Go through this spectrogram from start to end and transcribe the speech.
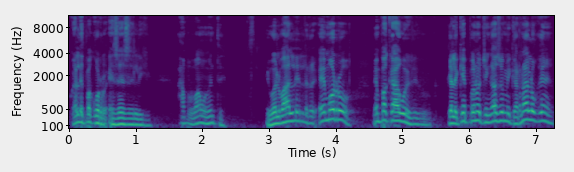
¿Cuál es Paco? Ese es el. Ah, pues vamos, vente. Llegó el vale, le eh, morro, ven para acá, güey. ¿Que le quede unos chingazos a mi carnal o qué?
